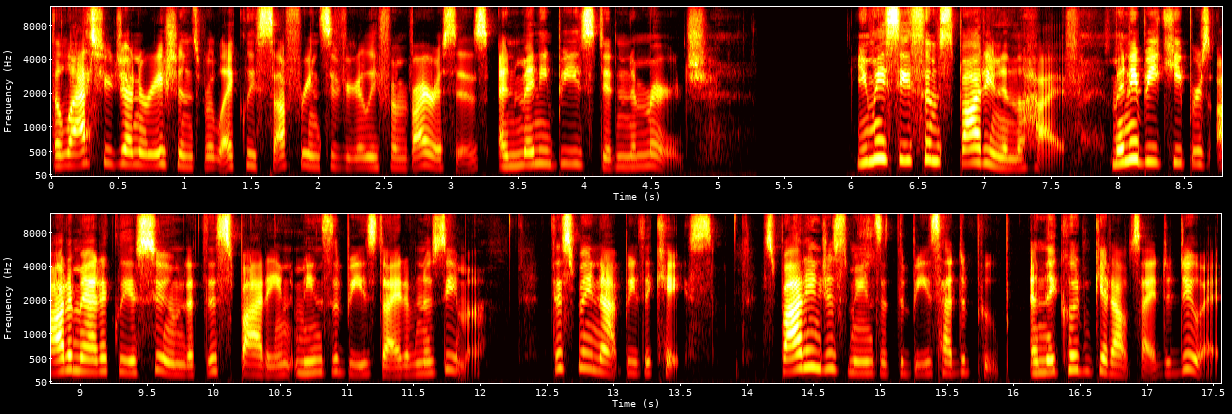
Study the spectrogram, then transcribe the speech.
The last few generations were likely suffering severely from viruses, and many bees didn't emerge. You may see some spotting in the hive. Many beekeepers automatically assume that this spotting means the bees died of nosema. This may not be the case. Spotting just means that the bees had to poop and they couldn't get outside to do it.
